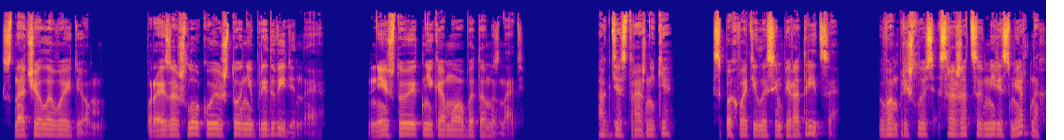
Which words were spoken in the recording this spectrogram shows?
«Сначала войдем. Произошло кое-что непредвиденное. Не стоит никому об этом знать». «А где стражники?» – спохватилась императрица. «Вам пришлось сражаться в мире смертных?»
